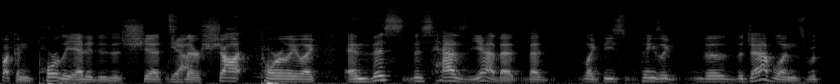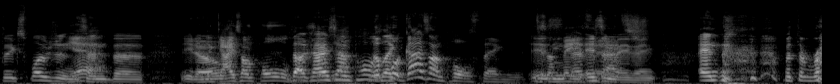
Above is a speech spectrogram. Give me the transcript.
fucking poorly edited as shit. Yeah. They're shot poorly, like, and this this has yeah that that like these things like the the javelins with the explosions Yeah. and the you And know the guys on poles. the and shit, guys yeah. on poles The like po- guys on poles thing Is is, amazing. is amazing. And but the Ro-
